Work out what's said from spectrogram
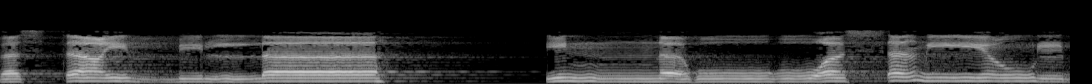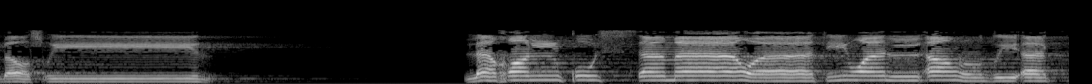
فاستعذ بالله إنه هو السميع البصير. لخلق السماوات والأرض أكبر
